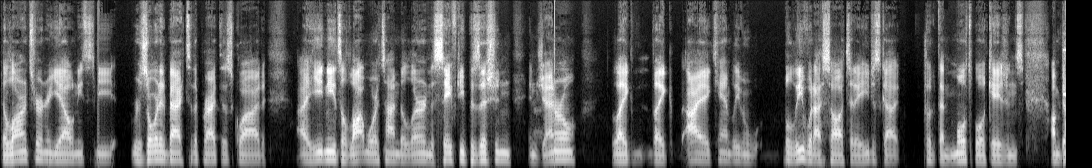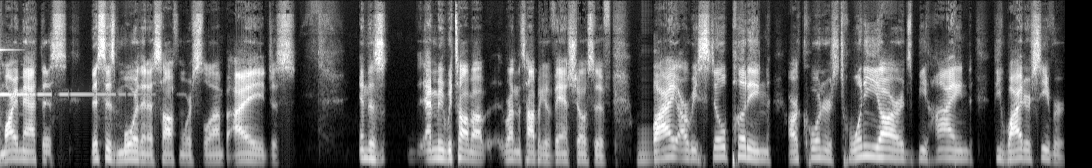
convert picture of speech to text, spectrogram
The Lauren Turner Yell needs to be resorted back to the practice squad. Uh, he needs a lot more time to learn the safety position in general. Like, like I can't believe believe what I saw today. He just got cooked on multiple occasions. Um, Damarri Mathis, this is more than a sophomore slump. I just and this I mean, we talk about on the topic of Vance Joseph. Why are we still putting our corners 20 yards behind the wide receiver?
